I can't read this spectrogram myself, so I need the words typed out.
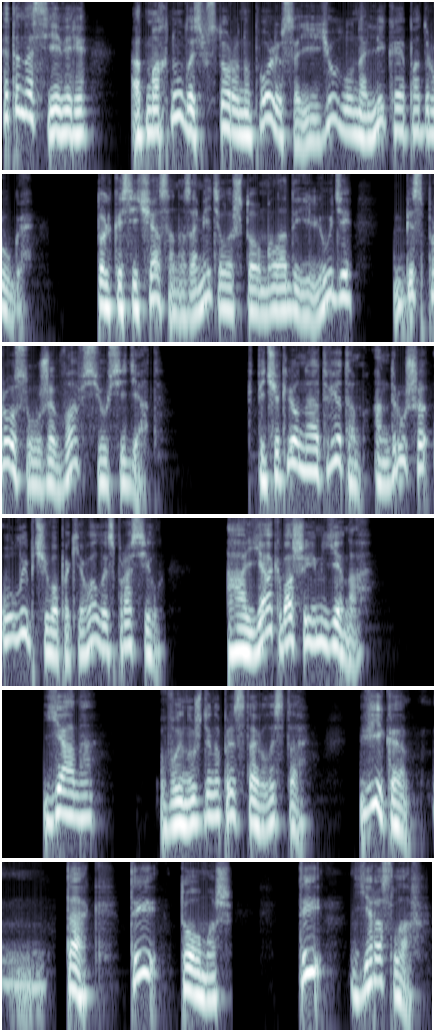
«Это на севере», — отмахнулась в сторону полюса ее луноликая подруга. Только сейчас она заметила, что молодые люди без спросу уже вовсю сидят. Впечатленный ответом, Андруша улыбчиво покивал и спросил, «А як ваше им'ена?» «Яна», — вынужденно представилась та. «Вика, так, ты Томаш, ты Ярослав».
